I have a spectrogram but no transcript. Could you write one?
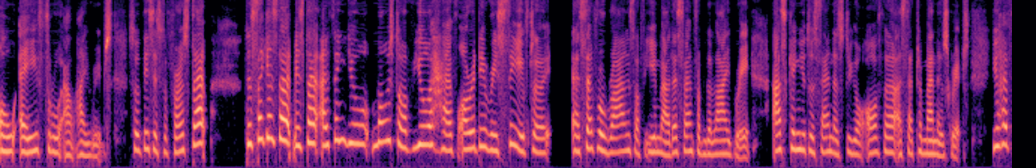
OA through our IRIMS. So this is the first step. The second step is that I think you, most of you have already received uh, uh, several rounds of email that sent from the library asking you to send us to your author accepted manuscripts. You have,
